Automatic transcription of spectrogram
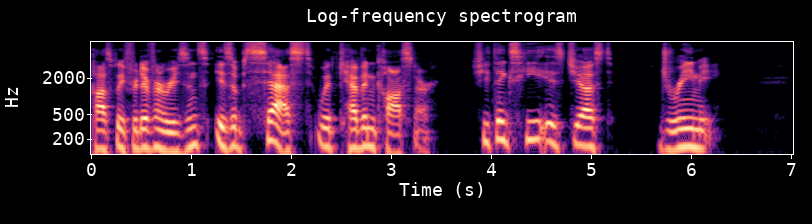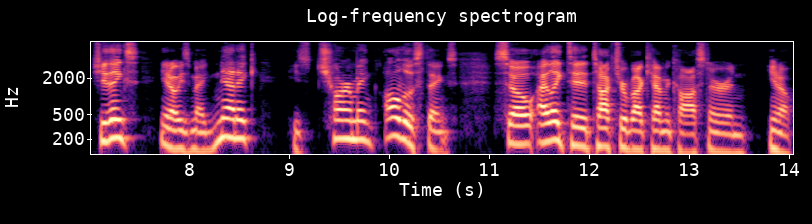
possibly for different reasons, is obsessed with Kevin Costner. She thinks he is just dreamy. She thinks, you know, he's magnetic, he's charming, all those things. So I like to talk to her about Kevin Costner and, you know,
